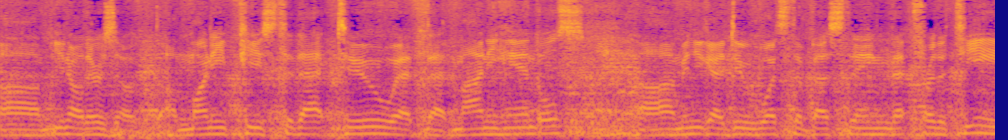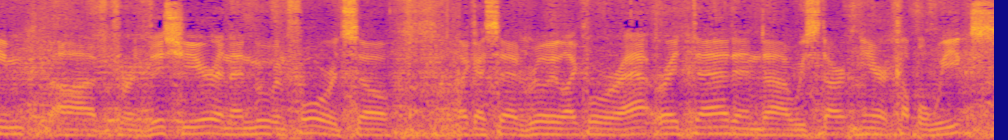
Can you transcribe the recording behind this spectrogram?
Um, you know, there's a, a, money piece to that too that, that Monty handles, um, and you got to do what's the best thing that for the team uh, for this year and then moving forward. So, like I said, really like where we're at right, Dad, and uh, we start in here a couple weeks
